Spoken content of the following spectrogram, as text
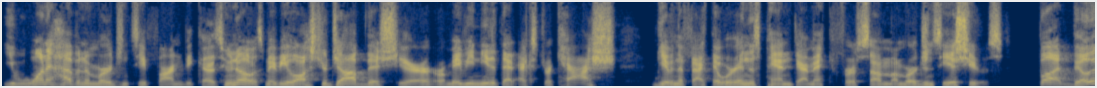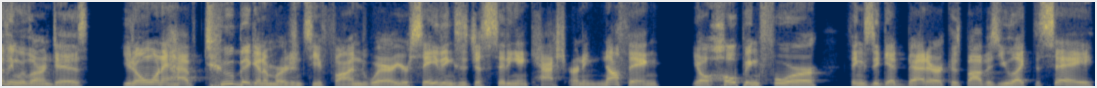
you want to have an emergency fund because who knows, maybe you lost your job this year or maybe you needed that extra cash given the fact that we're in this pandemic for some emergency issues. But the other thing we learned is you don't want to have too big an emergency fund where your savings is just sitting in cash earning nothing, you know, hoping for things to get better because Bob as you like to say,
